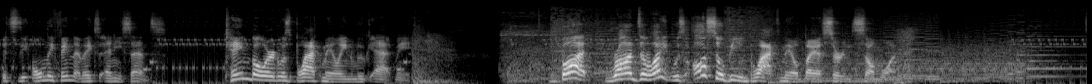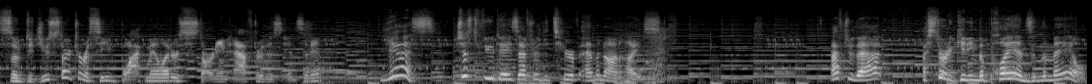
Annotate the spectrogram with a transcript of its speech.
It's the only thing that makes any sense. Kane Bullard was blackmailing Luke Atmey. But Ron DeLite was also being blackmailed by a certain someone. So did you start to receive blackmail letters starting after this incident? Yes, just a few days after the Tear of Emanon heist. After that, I started getting the plans in the mail.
